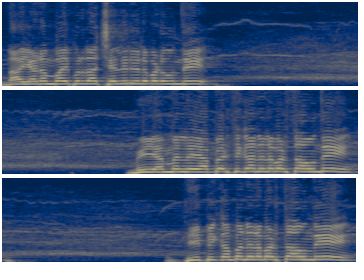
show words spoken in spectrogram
నా ఎడం వైపున నా చెల్లి నిలబడి ఉంది. మీ ఎమ్మెల్యే అభ్యర్థిగా నిలబడతా ఉంది. దీపికమ్మ నిలబడతా ఉంది.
